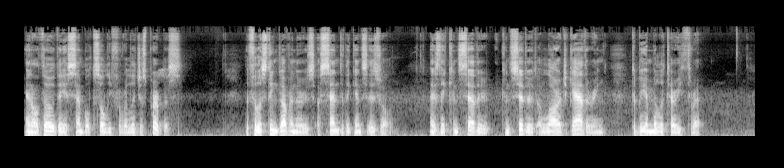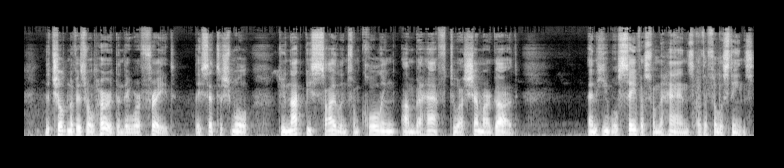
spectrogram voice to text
and although they assembled solely for religious purpose, the Philistine governors ascended against Israel, as they considered, considered a large gathering to be a military threat. The children of Israel heard, and they were afraid. They said to Shmuel, Do not be silent from calling on behalf to Hashem our God, and he will save us from the hands of the Philistines.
